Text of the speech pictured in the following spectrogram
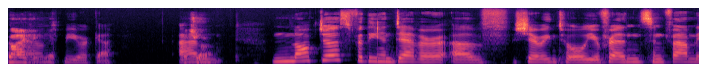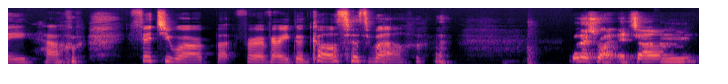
kayaking around yeah. Mallorca. And right um, not just for the endeavor of showing to all your friends and family how fit you are, but for a very good cause as well. well, that's right. It's um,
